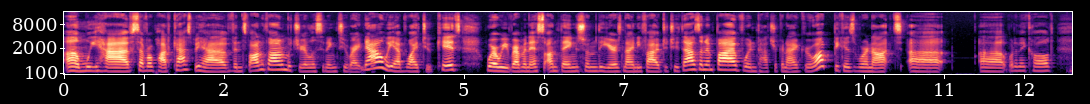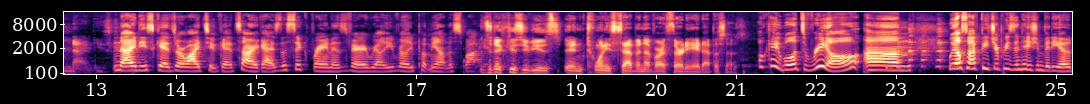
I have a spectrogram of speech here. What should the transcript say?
Um, we have several podcasts. We have Vince Vaughnathon, which you're listening to right now. We have Y2 Kids, where we reminisce on things from the years 95 to 2005 when Patrick and I grew up because we're not. Uh, uh, what are they called? 90s. 90s kids or Y2 kids. Sorry, guys. The sick brain is very real. You really put me on the spot. It's an excuse you've used in 27 of our 38 episodes. Okay, well, it's real. Um, we also have feature presentation video,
